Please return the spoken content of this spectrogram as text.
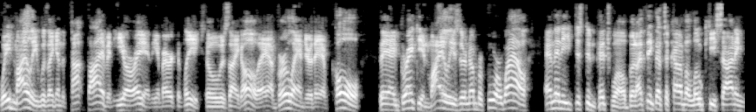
Wade Miley was like in the top five in ERA in the American League. So it was like, oh, they have Verlander, they have Cole, they had Greinke, and Miley's their number four. Wow. And then he just didn't pitch well. But I think that's a kind of a low key signing.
